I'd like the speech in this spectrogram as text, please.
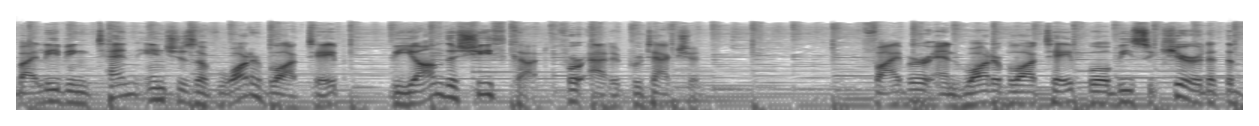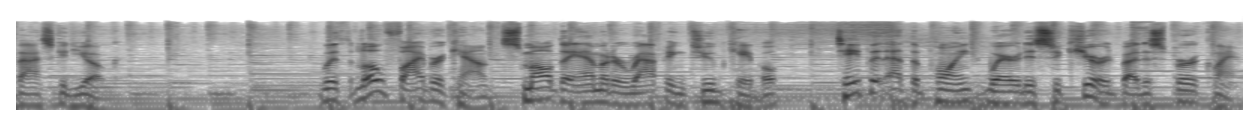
by leaving 10 inches of water block tape beyond the sheath cut for added protection. Fiber and water block tape will be secured at the basket yoke. With low fiber count, small diameter wrapping tube cable, tape it at the point where it is secured by the spur clamp.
